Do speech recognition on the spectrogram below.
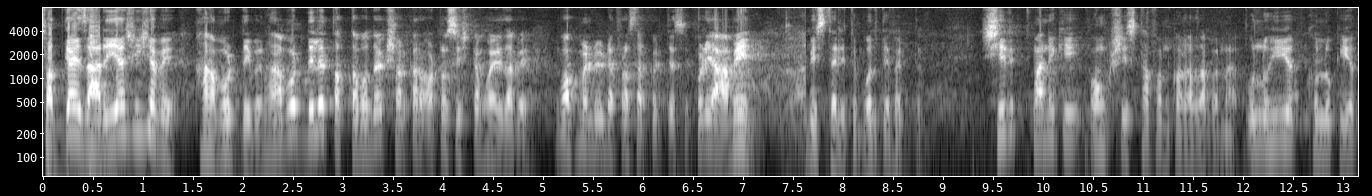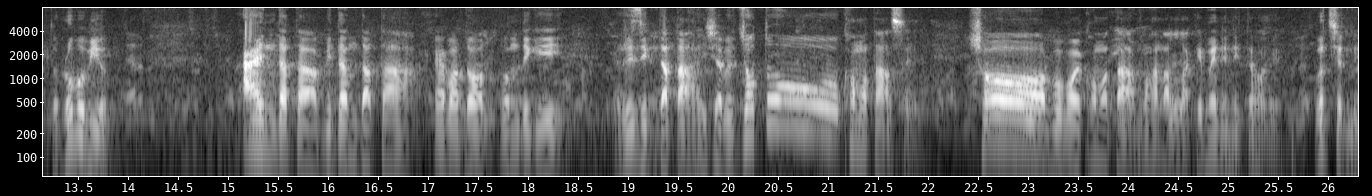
সদগায় জারিয়াস হিসেবে হাঁ ভোট দিবেন। হাঁ ভোট দিলে তত্ত্বাবধায়ক সরকার অটো সিস্টেম হয়ে যাবে। গভর্নমেন্ট ওইটা প্রচার করতেছে। পড়ি আমিন। বিস্তারিত বলতে পারতাম। শির্ক মানে কি? অংশী স্থাপন করা যাবে না। উলুহিয়ত খুলুকিয়ত রুবুবিয়ত। আইনদাতা, বিধানদাতা এবাদত বন্দিগি রিজিক দাতা হিসাবে যত ক্ষমতা আছে, সর্বময় ক্ষমতা মহান আল্লাহকে মেনে নিতে হবে। বুঝছেন নি?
